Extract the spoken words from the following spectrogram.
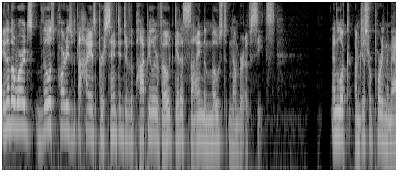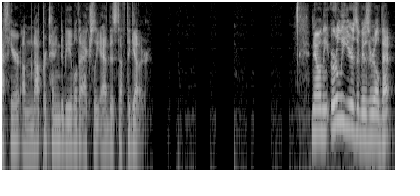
In other words, those parties with the highest percentage of the popular vote get assigned the most number of seats. And look, I'm just reporting the math here. I'm not pretending to be able to actually add this stuff together. Now, in the early years of Israel, that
